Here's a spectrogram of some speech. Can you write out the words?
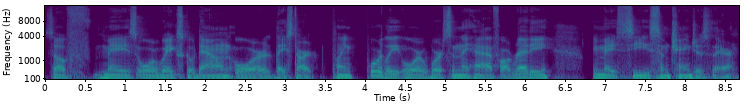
So if Mays or Wiggs go down or they start playing poorly or worse than they have already, we may see some changes there.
